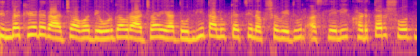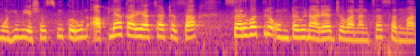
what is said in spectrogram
सिंदखेड राजा व देऊळगाव राजा या दोन्ही तालुक्याचे लक्ष वेधून असलेली खडतर शोध मोहीम यशस्वी करून आपल्या कार्याचा ठसा सर्वत्र उमटविणाऱ्या जवानांचा सन्मान.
